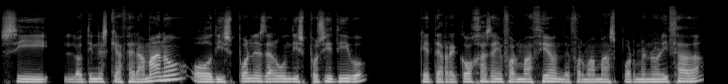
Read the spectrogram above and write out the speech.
si lo tienes que hacer a mano o dispones de algún dispositivo que te recoja esa información de forma más pormenorizada,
